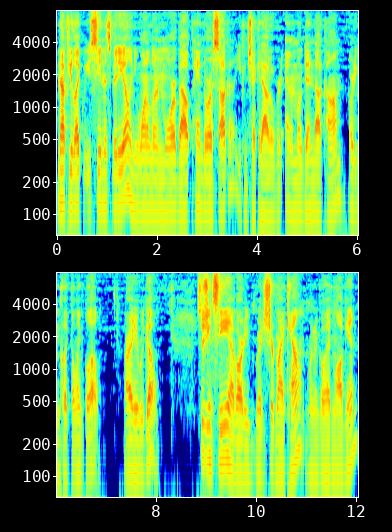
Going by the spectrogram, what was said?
Now if you like what you see in this video and you want to learn more about Pandora Saga, you can check it out over at MMODen.com or you can click the link below. Alright, here we go. So as you can see, I've already registered my account. We're going to go ahead and log in.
